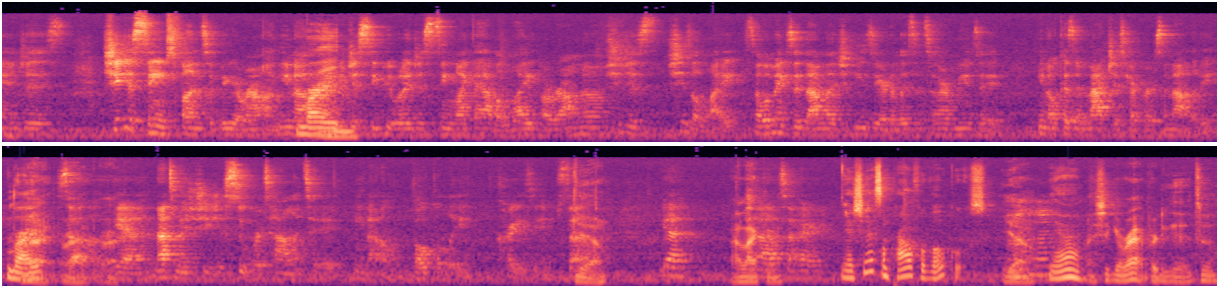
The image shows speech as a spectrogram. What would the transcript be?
and just, she just seems fun to be around, you know? Right. Like, you just see people, they just seem like they have a light around them. She just, she's a light. So it makes it that much easier to listen to her music, you know, because it matches her personality. Right. Right, So, right, right. yeah, not to mention she's just super talented, you know, vocally crazy. So, Yeah, yeah. I like Shout her. her. Yeah, she has some powerful vocals. Yeah, Yeah. and she can rap pretty good too.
